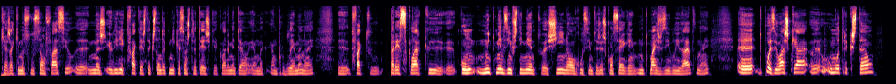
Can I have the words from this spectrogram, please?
que haja aqui uma solução fácil, eh, mas eu diria que de facto esta questão da comunicação estratégica claramente é, é, uma, é um problema, não é? Eh, de facto, parece claro que com muito menos investimento a China ou a Rússia muitas vezes conseguem muito mais visibilidade, não é? Depois, eu acho que há uma outra questão eh,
